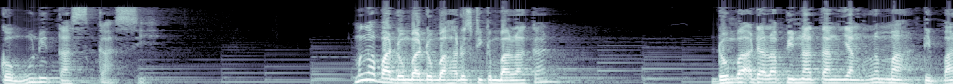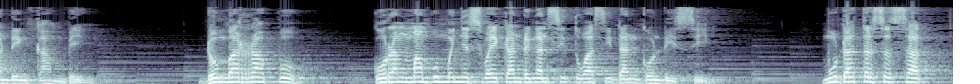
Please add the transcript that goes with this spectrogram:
komunitas kasih. Mengapa domba-domba harus digembalakan? Domba adalah binatang yang lemah dibanding kambing domba rapuh, kurang mampu menyesuaikan dengan situasi dan kondisi, mudah tersesat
